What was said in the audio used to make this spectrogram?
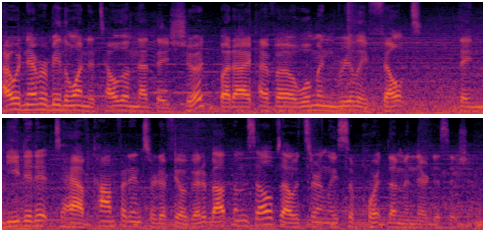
I would never be the one to tell them that they should, but I, if a woman really felt they needed it to have confidence or to feel good about themselves, I would certainly support them in their decision.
